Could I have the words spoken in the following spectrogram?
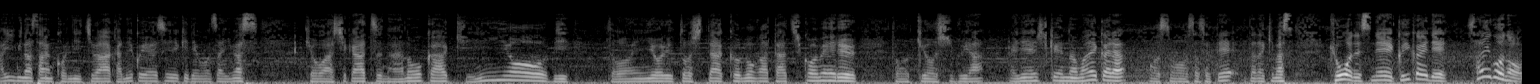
はい、皆さんこんにちは。金子康之でございます。今日は4月7日金曜日、どんよりとした雲が立ち込める東京渋谷 NHK の前から放送させていただきます。今日はですね、区議会で最後の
